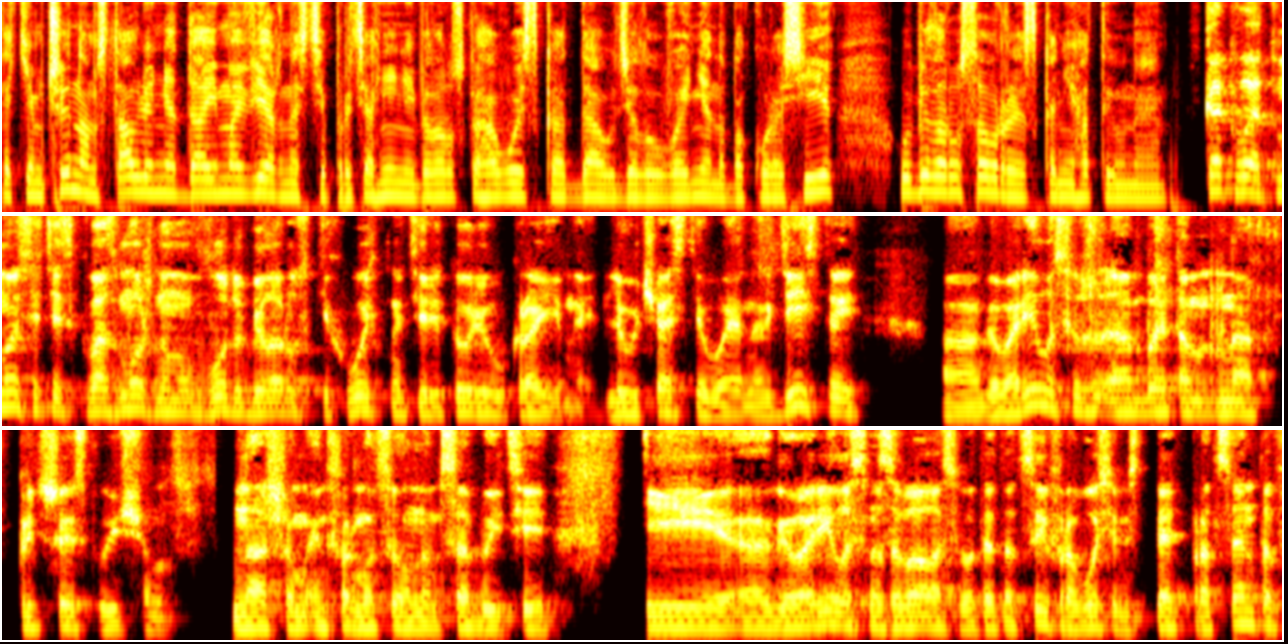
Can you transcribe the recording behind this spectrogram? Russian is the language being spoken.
Такім чынам стаўленне да імавернасці прыцягнення беларускага войска да ўдзелу ў вайне на баку Росіі у беларусаў рэзка негатыўная. Как вы относитесь к возможному вводу белорусских войск на территорию Украины для участия в военных действий? Говорилось уже об этом на предшествующем нашем информационном событии. И э, говорилось, называлась вот эта цифра 85%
